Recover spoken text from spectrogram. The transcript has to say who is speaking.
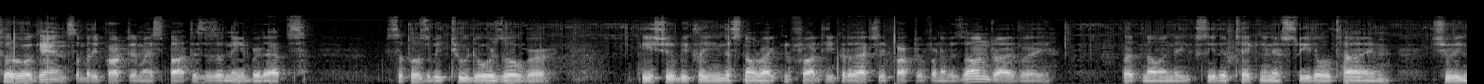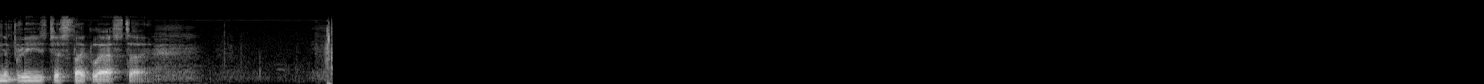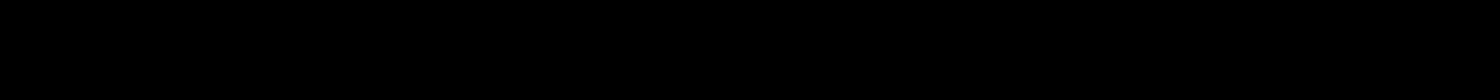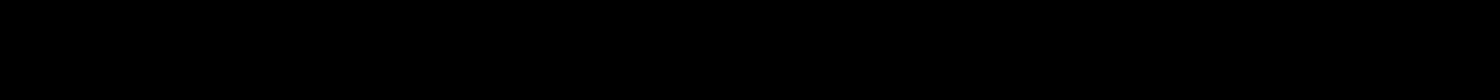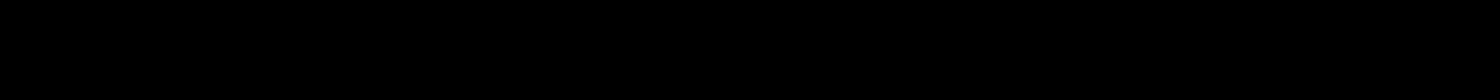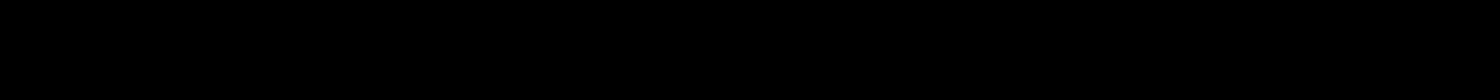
Speaker 1: So again, somebody parked in my spot. This is a neighbor that's supposed to be two doors over. He should be cleaning the snow right in front. He could have actually parked in front of his own driveway. But no, and they see they're taking their sweet old time, shooting the breeze just like last time.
